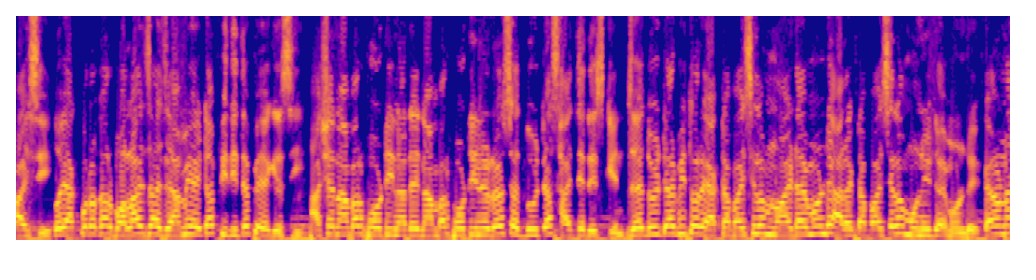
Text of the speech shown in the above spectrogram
পাইছি। তো এক প্রকার বলাই যায় যে আমি এটা ফ্রিতে পেয়ে গেছি। আসে নাম্বার ফোরটিন আর এই নাম্বার ফোরটিনে রয়েছে দুইটা সাইটের স্ক্রিন যে দুইটার ভিতরে একটা পাইছিলাম নয় ডায়মন্ডে আর একটা পাইছিলাম উনিশ ডায়মন্ডে কেননা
